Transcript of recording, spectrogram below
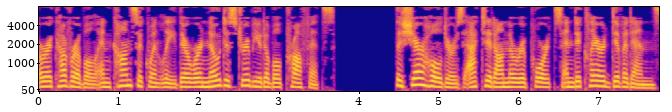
irrecoverable and consequently there were no distributable profits. The shareholders acted on the reports and declared dividends.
